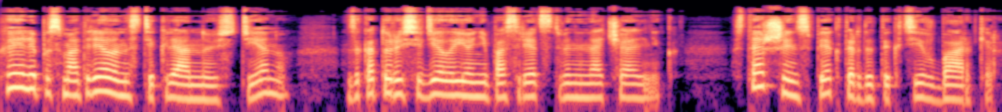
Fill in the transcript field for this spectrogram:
Хейли посмотрела на стеклянную стену, за которой сидел ее непосредственный начальник, старший инспектор-детектив Баркер.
